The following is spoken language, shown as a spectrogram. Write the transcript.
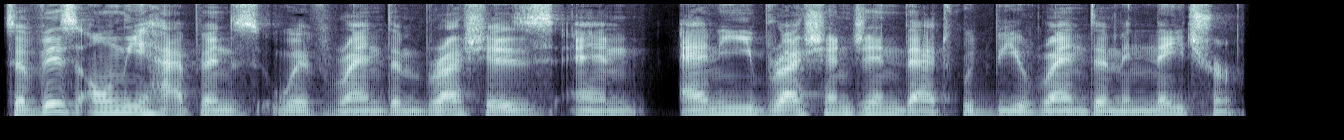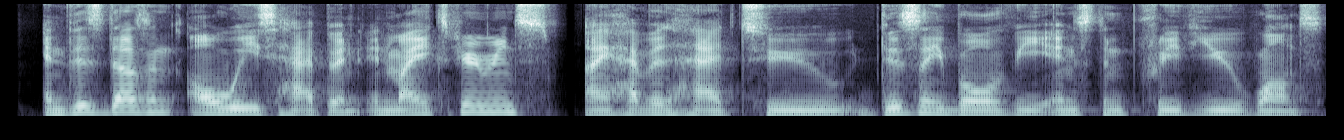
So this only happens with random brushes and any brush engine that would be random in nature. And this doesn't always happen. In my experience, I haven't had to disable the instant preview once.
